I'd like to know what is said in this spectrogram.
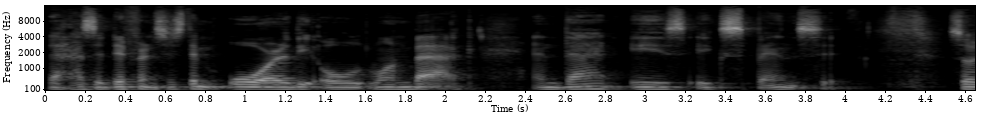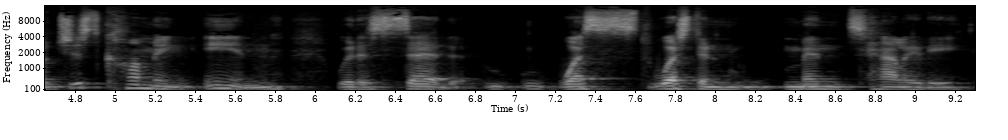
that has a different system or the old one back. And that is expensive. So just coming in with a set west western mentality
